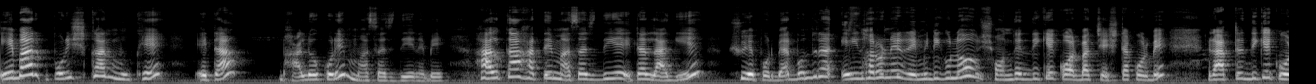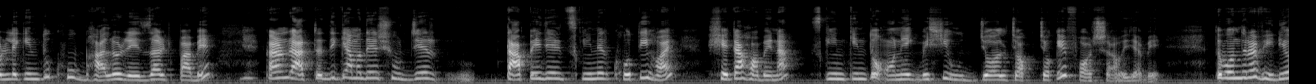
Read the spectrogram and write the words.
এবার পরিষ্কার মুখে এটা ভালো করে মাসাজ দিয়ে নেবে। হালকা হাতে মাসাজ দিয়ে এটা লাগিয়ে শুয়ে পড়বে। আর বন্ধুরা, এই ধরনের রেমেডিগুলো সন্ধ্যের দিকে করবার চেষ্টা করবে। রাত্রের দিকে করলে কিন্তু খুব ভালো রেজাল্ট পাবে। কারণ রাত্রের দিকে আমাদের সূর্যের তাপে যে স্কিনের ক্ষতি হয়, সেটা হবে না। স্কিন কিন্তু অনেক বেশি উজ্জ্বল, চকচকে, ফর্সা হয়ে যাবে। তো বন্ধুরা ভিডিও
